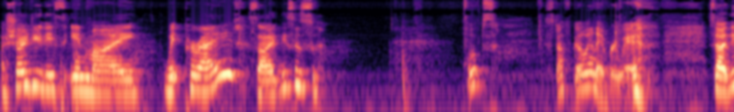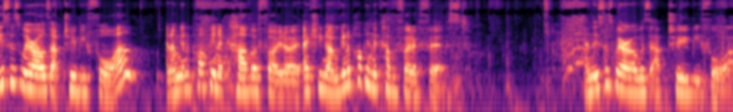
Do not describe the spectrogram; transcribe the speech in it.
I showed you this in my whip parade. So this is, whoops, stuff going everywhere. So this is where I was up to before. And I'm going to pop in a cover photo. Actually, no, we're going to pop in the cover photo first. And this is where I was up to before.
